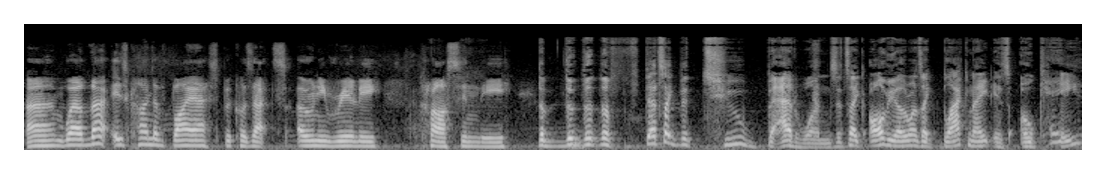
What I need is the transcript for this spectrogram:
Um, well, that is kind of biased because that's only really classing the. The, the, the, the that's like the two bad ones. It's like all the other ones, like Black Knight is okay,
